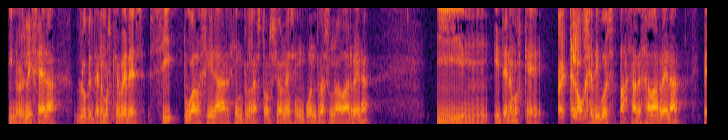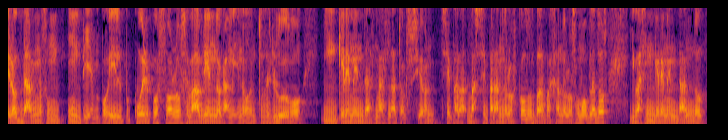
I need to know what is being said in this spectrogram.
y no es ligera. Lo que tenemos que ver es si tú al girar, siempre en las torsiones, encuentras una barrera y tenemos que... El objetivo es pasar esa barrera pero darnos un, tiempo y el cuerpo solo se va abriendo camino. Entonces luego incrementas más la torsión, vas separando los codos, vas bajando los homóplatos y vas incrementando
